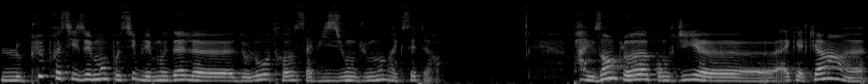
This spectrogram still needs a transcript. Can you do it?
le plus précisément possible les modèles de l'autre, sa vision du monde, etc. Par exemple, quand je dis à quelqu'un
